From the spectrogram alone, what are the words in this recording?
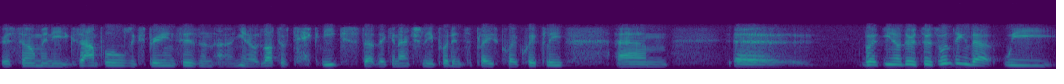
There's so many examples, experiences, and uh, you know lots of techniques that they can actually put into place quite quickly. Um, uh, but you know, there's there's one thing that we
